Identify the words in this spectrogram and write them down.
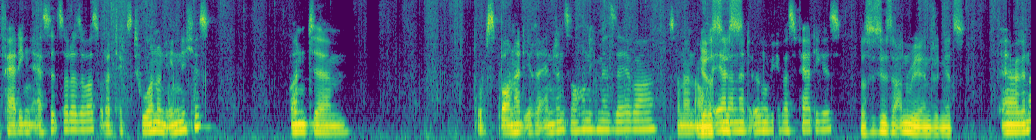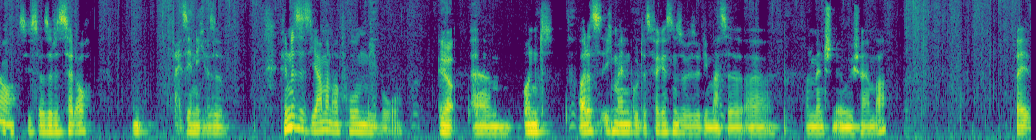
fertigen Assets oder sowas oder Texturen und ähnliches. Und ähm, ups, bauen halt ihre Engines auch nicht mehr selber, sondern auch Ja, eher ist- dann halt irgendwie was Fertiges. Das ist jetzt der Unreal Engine jetzt. Ja, genau. Siehst du, also das ist halt auch, weiß ich nicht, also ich finde, das ist Jammern auf hohem Niveau. Ja. Ähm, und, aber das, ich meine, gut, das vergessen sowieso die Masse äh, an Menschen irgendwie scheinbar. Weil,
